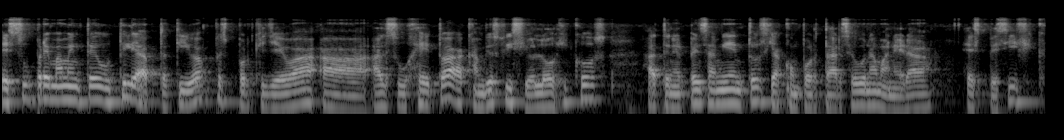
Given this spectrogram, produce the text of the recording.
Es supremamente útil y adaptativa, pues porque lleva al sujeto a cambios fisiológicos, a tener pensamientos y a comportarse de una manera específica.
